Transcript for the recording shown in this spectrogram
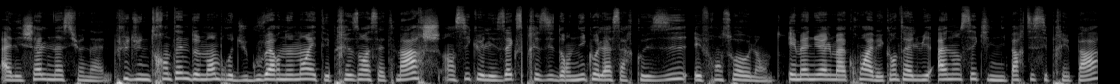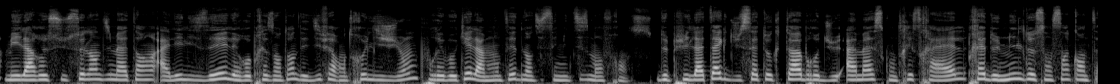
à l'échelle nationale. Plus d'une trentaine de membres du gouvernement étaient présents à cette marche, ainsi que les ex-présidents Nicolas Sarkozy et François Hollande. Emmanuel Macron avait quant à lui annoncé qu'il n'y participerait pas, mais il a reçu ce lundi matin à l'Élysée les représentants des différentes religions pour évoquer la montée de l'antisémitisme en France. Depuis l'attaque du 7 octobre du Hamas contre Israël, près de 1250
